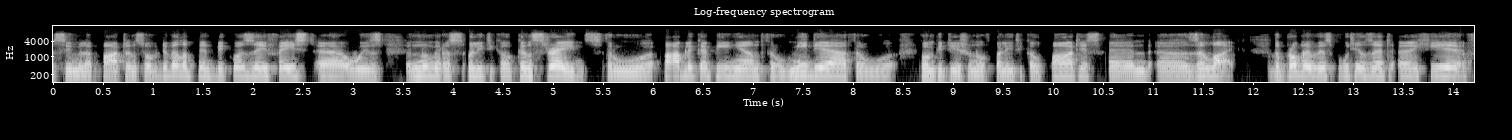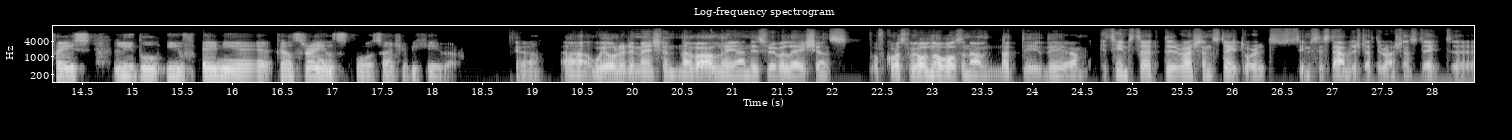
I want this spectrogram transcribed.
similar patterns of development because they faced uh, with numerous political constraints through public opinion, through media, through competition of political parties, and uh, the like. The problem with Putin is that uh, he face little, if any, constraints for such a behavior. Yeah, uh, we already mentioned Navalny and his revelations. Of course, we all know also now that the the um, it seems that the Russian state, or it seems established that the Russian state uh,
